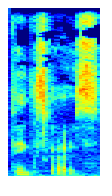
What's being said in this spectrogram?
Thanks, guys.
